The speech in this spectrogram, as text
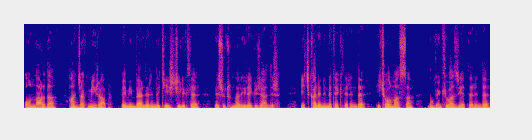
onlar da ancak mihrap ve minberlerindeki işçilikle ve sütunları ile güzeldir. İç kalenin eteklerinde hiç olmazsa bugünkü vaziyetlerinde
